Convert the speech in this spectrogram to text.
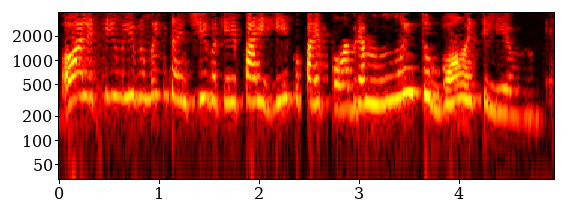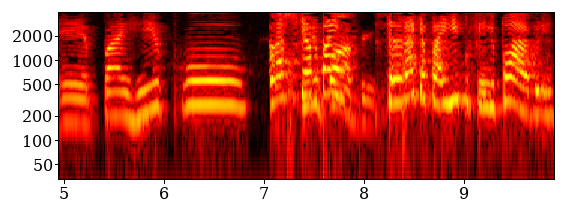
Olha, tem um livro muito antigo, aquele Pai Rico, Pai Pobre. É muito bom esse livro. É, Pai Rico. Eu acho que é pai... pobre. Será que é Pai Rico, Filho Pobre?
